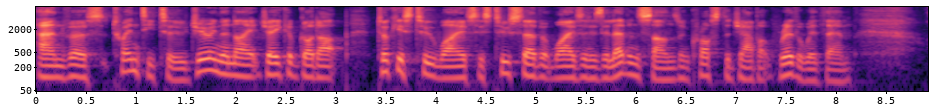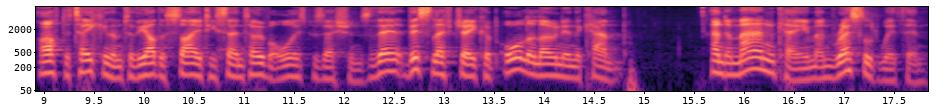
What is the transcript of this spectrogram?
and verse 22 During the night, Jacob got up, took his two wives, his two servant wives, and his eleven sons, and crossed the Jabbok River with them. After taking them to the other side, he sent over all his possessions. this left Jacob all alone in the camp. And a man came and wrestled with him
